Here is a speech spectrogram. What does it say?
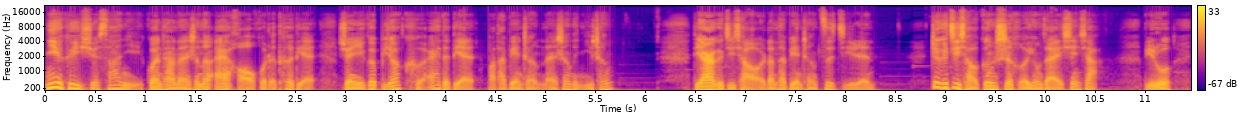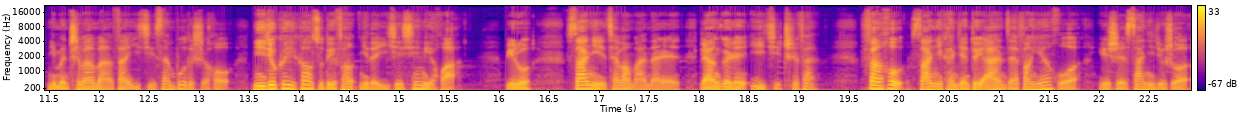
你也可以学撒尼，观察男生的爱好或者特点，选一个比较可爱的点，把它变成男生的昵称。第二个技巧，让他变成自己人。这个技巧更适合用在线下，比如你们吃完晚饭一起散步的时候，你就可以告诉对方你的一些心里话。比如撒尼采访完男人，两个人一起吃饭，饭后撒尼看见对岸在放烟火，于是撒尼就说。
